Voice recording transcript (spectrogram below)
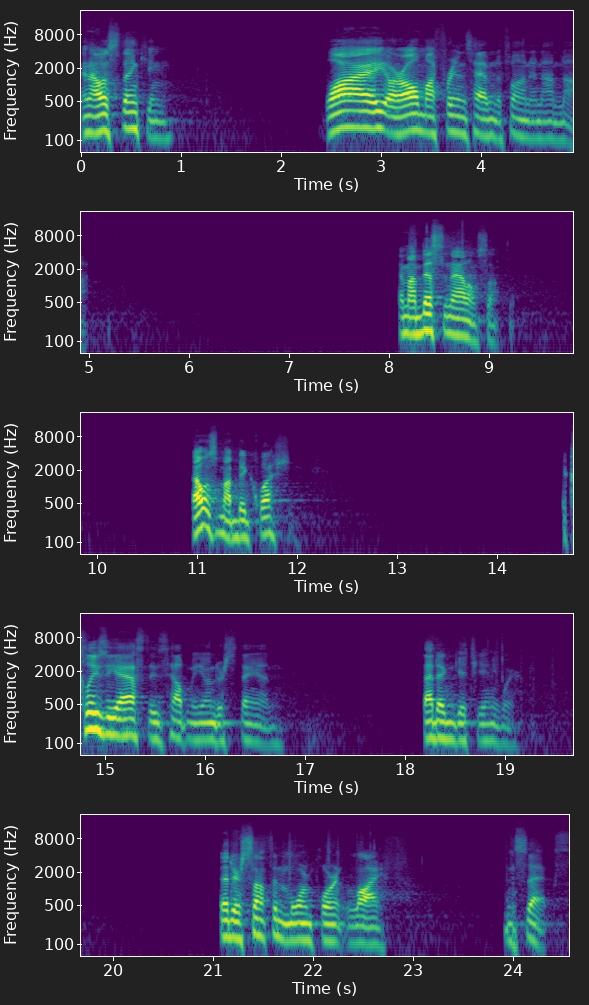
And I was thinking, why are all my friends having the fun and I'm not? Am I missing out on something? That was my big question. Ecclesiastes helped me understand that doesn't get you anywhere. That there's something more important in life than sex.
